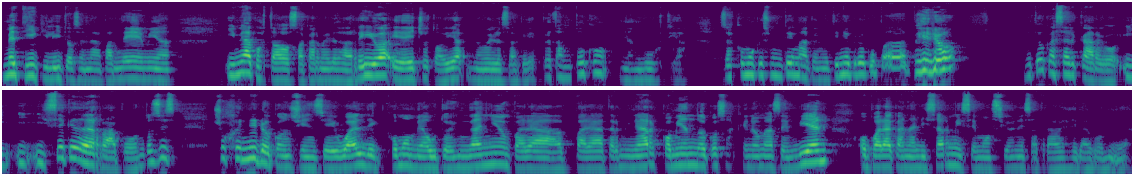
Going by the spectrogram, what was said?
Metí kilitos en la pandemia y me ha costado sacármelos de arriba y de hecho todavía no me los saqué. Pero tampoco me angustia. Sea, es como que es un tema que me tiene preocupada, pero me tengo que hacer cargo y, y sé que derrapo. Entonces yo genero conciencia igual de cómo me autoengaño para, para terminar comiendo cosas que no me hacen bien o para canalizar mis emociones a través de la comida.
